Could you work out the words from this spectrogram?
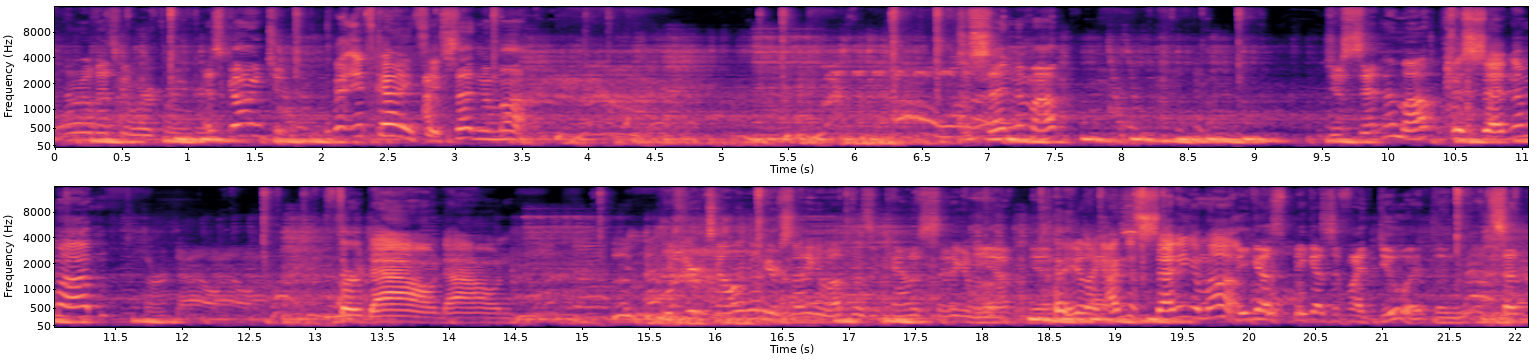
don't know if that's gonna work for you. It's going to. it's going I'm setting him up. Just setting them up. Just setting them up. Just setting them up. Third down. Third down, down. If you're telling them you're setting them up, does it count as setting them Yeah, up? yeah. You're like, I'm just setting them up. Because because if I do it, then it's setting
